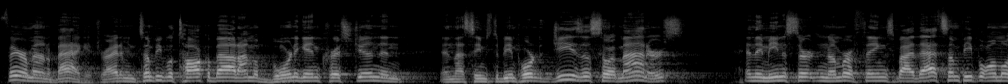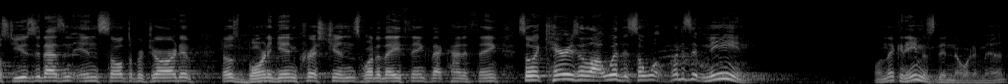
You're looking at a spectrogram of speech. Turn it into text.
fair amount of baggage, right? I mean, some people talk about I'm a born again Christian, and and that seems to be important to Jesus, so it matters. And they mean a certain number of things by that. Some people almost use it as an insult, a pejorative. Those born again Christians, what do they think? That kind of thing. So it carries a lot with it. So, what, what does it mean? Well, Nicodemus didn't know what it meant.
